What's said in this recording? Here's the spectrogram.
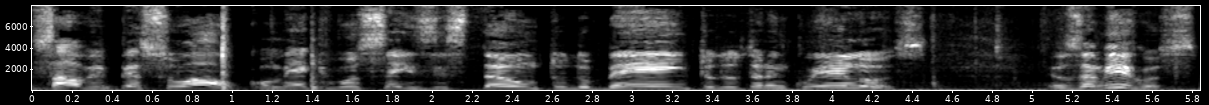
Salve pessoal, como é que vocês estão? Tudo bem? Tudo tranquilos? Meus amigos,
